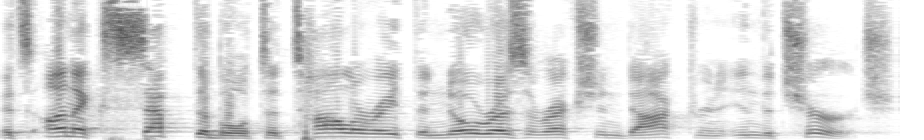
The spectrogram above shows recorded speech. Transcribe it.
It's unacceptable to tolerate the no resurrection doctrine in the church.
